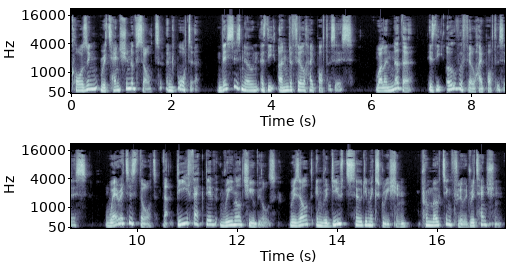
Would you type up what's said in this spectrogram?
causing retention of salt and water. This is known as the underfill hypothesis, while another is the overfill hypothesis, where it is thought that defective renal tubules result in reduced sodium excretion, promoting fluid retention.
